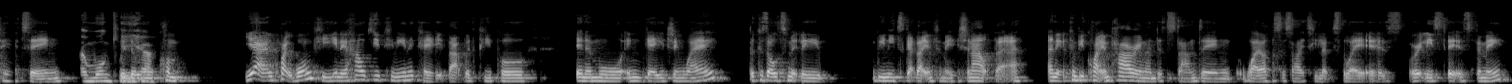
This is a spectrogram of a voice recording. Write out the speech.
hitting, And wonky, yeah. com- yeah, and quite wonky. You know, how do you communicate that with people in a more engaging way? Because ultimately, we need to get that information out there, and it can be quite empowering understanding why our society looks the way it is, or at least it is for me.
